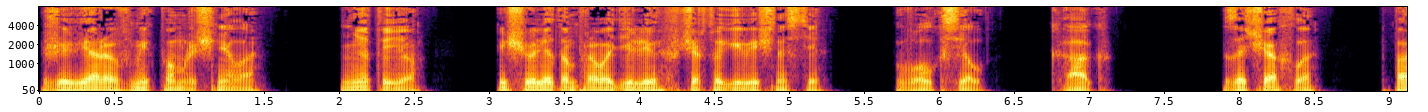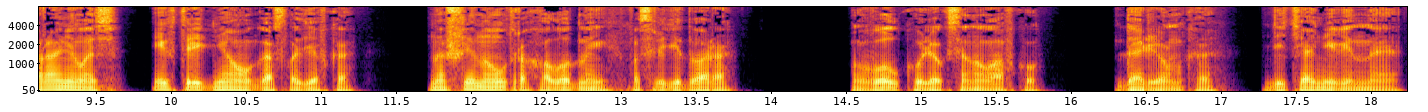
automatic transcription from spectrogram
Живяра вмиг помрачнела. «Нет ее. Еще летом проводили в чертоге вечности». Волк сел. «Как?» Зачахла. Поранилась, и в три дня угасла девка. Нашли на утро холодной, посреди двора. Волк улегся на лавку. Даренка. Дитя невинное.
